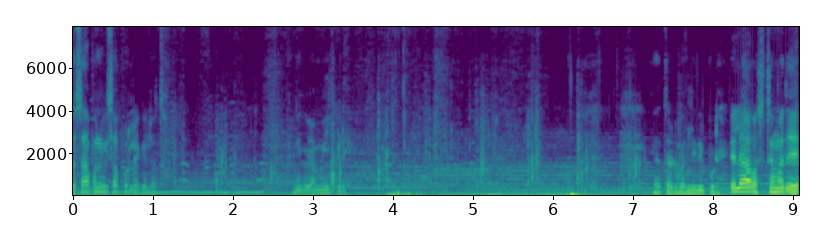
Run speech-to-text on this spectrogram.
जसं आपण विसापूरला गेलो होतो. निघूया मी इकडे. या तटबंदीने पुढे. गेल्या अवस्थेमध्ये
